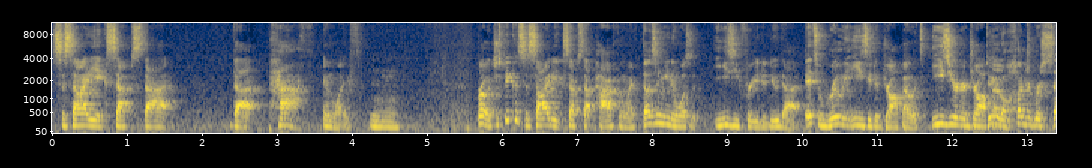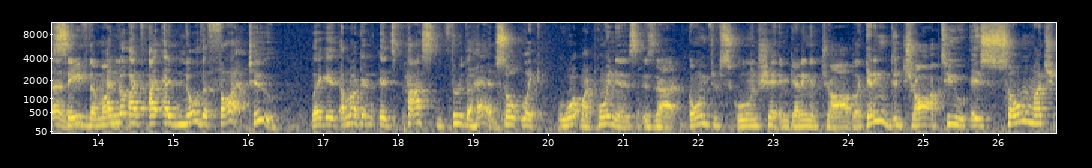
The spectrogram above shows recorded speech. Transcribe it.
society accepts that that path in life, Mm-hmm. bro? Just because society accepts that path in life doesn't mean it wasn't easy for you to do that. It's really easy to drop out. It's easier to drop out. Dude, out. hundred percent. Save the money. I know. I, I, I know the thought too. Like it, I'm not getting. It's passed through the head. So like what my point is is that going through school and shit and getting a job, like getting the job too is so much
